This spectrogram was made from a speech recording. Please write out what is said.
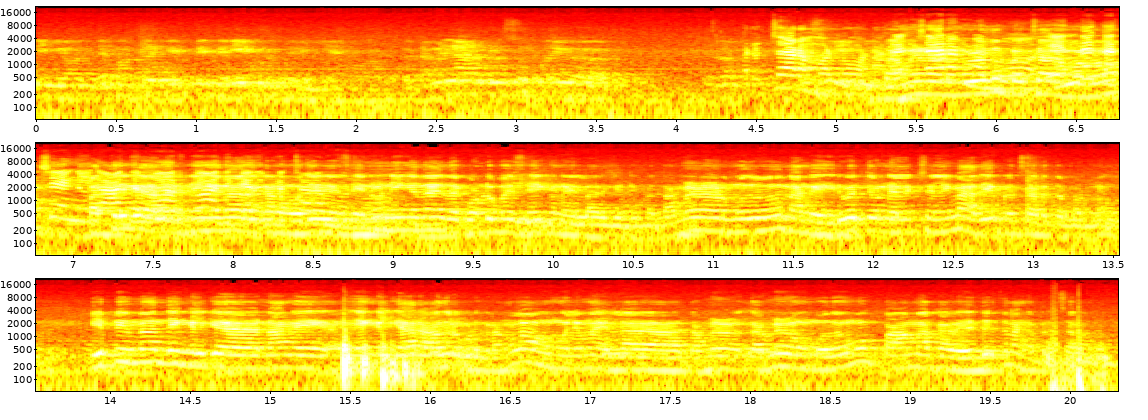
நீங்க வந்து மக்களுக்கு எப்படி தெரியப்படுத்துறீங்க இப்போ தமிழ்நாடு முழுசும் போய் பிரச்சாரம் பண்ணுவோம். பிரச்சாரம் பண்ணுவோம். எந்த கட்சி எங்களுக்கு ஆதரவா இருக்கோ பிரச்சாரம் உதவி செய்யணும். நீங்க தான் இதை கொண்டு போய் சேர்க்கணும் எல்லாருக்கிட்டையும். தமிழ்நாடு முழுவதும் நாங்க இருபத்தி ஒன்று எலெக்ஷன்லயுமே அதே பிரச்சாரத்தை பண்ணோம். இப்பயுமே வந்து எங்களுக்கு நாங்க எங்களுக்கு யார் ஆதரவு கொடுக்குறாங்களோ அவங்க மூலியமா எல்லா தமிழ் தமிழகம் முழுவதும் பாமகவை எதிர்த்து நாங்க பிரச்சாரம் பண்ணோம்.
